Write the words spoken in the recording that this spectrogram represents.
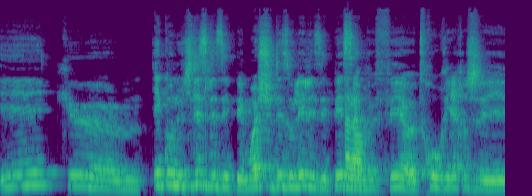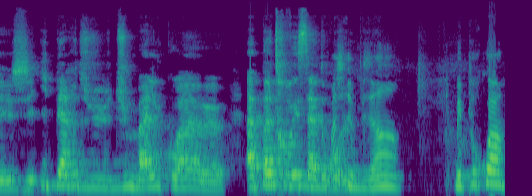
et que euh, et qu'on utilise les épées. Moi je suis désolée, les épées ça me fait euh, trop rire. J'ai j'ai hyper du, du mal quoi euh, à pas trouver ça drôle. Moi j'aime bien. Mais pourquoi?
